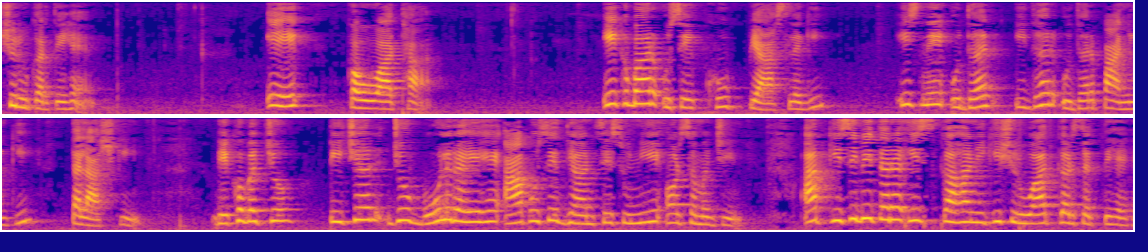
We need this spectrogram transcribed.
शुरू करते हैं। एक कौवा था। एक बार उसे खूब प्यास लगी। इसने उधर इधर उधर पानी की तलाश की। देखो बच्चों टीचर जो बोल रहे हैं, आप उसे ध्यान से सुनिए और समझिए। आप किसी भी तरह इस कहानी की शुरुआत कर सकते हैं।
